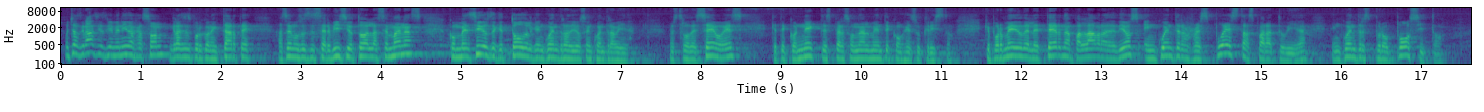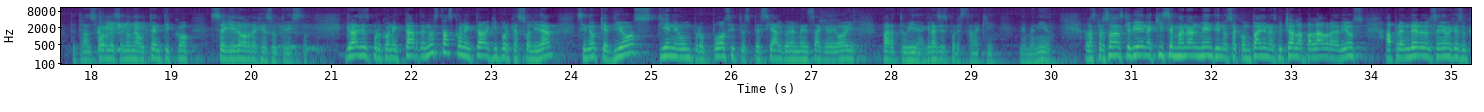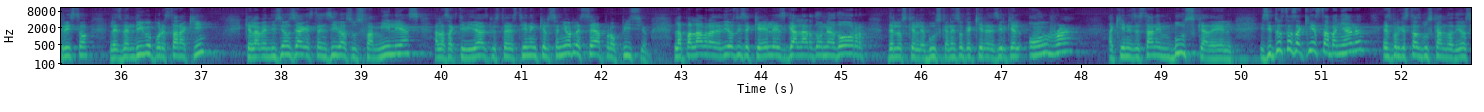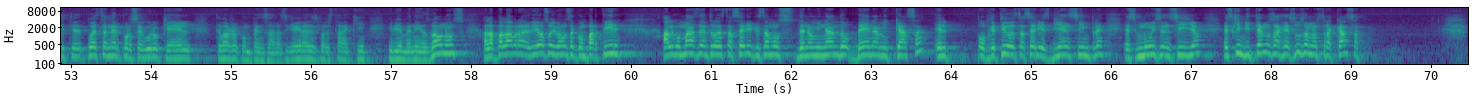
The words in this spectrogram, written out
Muchas gracias, bienvenido a Jason. Gracias por conectarte. Hacemos este servicio todas las semanas, convencidos de que todo el que encuentra a Dios encuentra vida. Nuestro deseo es que te conectes personalmente con Jesucristo, que por medio de la eterna palabra de Dios encuentres respuestas para tu vida, encuentres propósito te transformes en un auténtico seguidor de Jesucristo. Gracias por conectarte. No estás conectado aquí por casualidad, sino que Dios tiene un propósito especial con el mensaje de hoy para tu vida. Gracias por estar aquí. Bienvenido. A las personas que vienen aquí semanalmente y nos acompañan a escuchar la palabra de Dios, aprender del Señor Jesucristo, les bendigo por estar aquí. Que la bendición sea extensiva a sus familias, a las actividades que ustedes tienen, que el Señor les sea propicio. La palabra de Dios dice que Él es galardonador de los que le buscan. ¿Eso qué quiere decir? Que Él honra a quienes están en busca de Él. Y si tú estás aquí esta mañana, es porque estás buscando a Dios y puedes tener por seguro que Él te va a recompensar. Así que gracias por estar aquí y bienvenidos. Vámonos a la palabra de Dios. Hoy vamos a compartir algo más dentro de esta serie que estamos denominando Ven a mi casa. El objetivo de esta serie es bien simple, es muy sencillo, es que invitemos a Jesús a nuestra casa.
